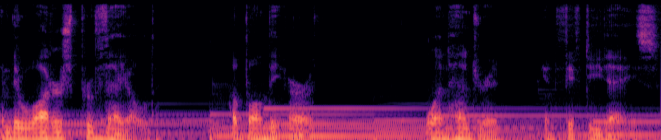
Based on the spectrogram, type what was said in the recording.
And the waters prevailed upon the earth one hundred and fifty days.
